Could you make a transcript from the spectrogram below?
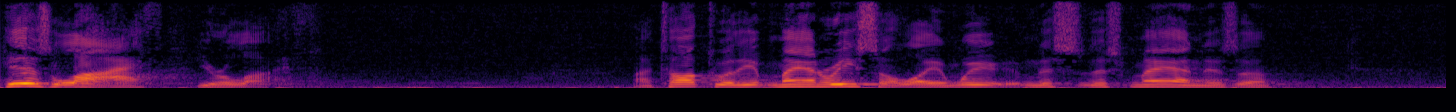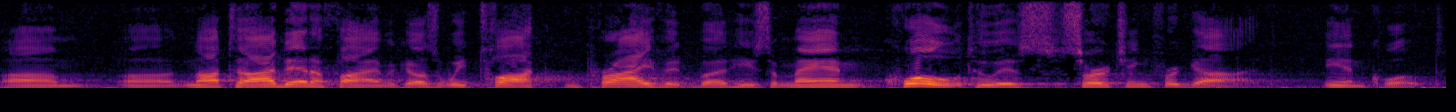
his life, your life. I talked with a man recently, and we, this, this man is a um, uh, not to identify him because we talk in private, but he's a man, quote, who is searching for God, end quote.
